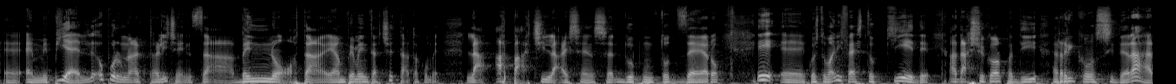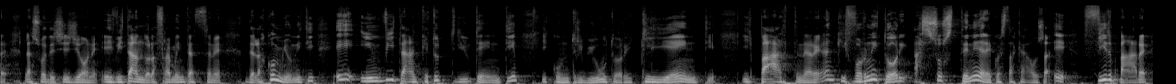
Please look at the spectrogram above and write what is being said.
eh, MPL oppure un'altra licenza ben nota e ampiamente accettata come la Apache License 2.0. E eh, questo manifesto chiede ad HashiCorp di riconsiderare la sua decisione evitando la frammentazione della community e invita anche tutti gli utenti, i contributor, i clienti, i partner e anche i fornitori a sostenere questa causa e firmare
